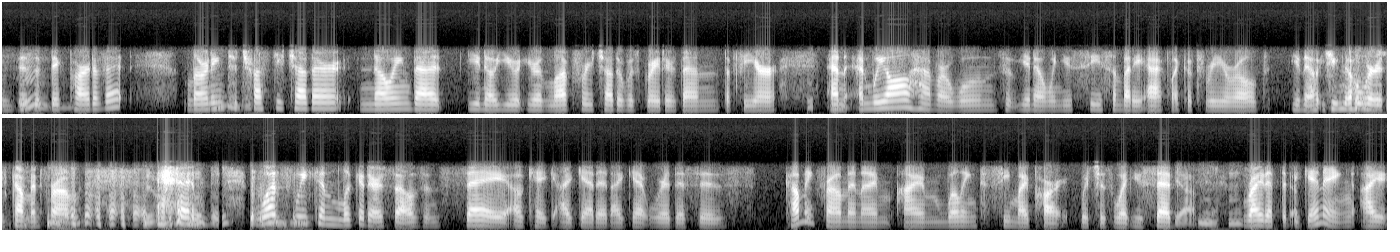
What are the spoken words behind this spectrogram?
is a Mhm. big part of it. Learning to Mhm. trust each other, knowing that you know your your love for each other was greater than the fear, and and we all have our wounds. You know, when you see somebody act like a three year old, you know you know where it's coming from. and once we can look at ourselves and say, okay, I get it. I get where this is coming from, and I'm I'm willing to see my part, which is what you said yeah. Mhm. right at the Yep. beginning i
